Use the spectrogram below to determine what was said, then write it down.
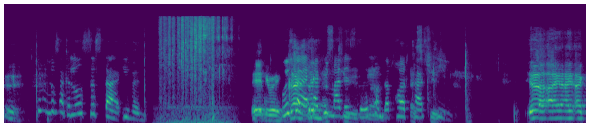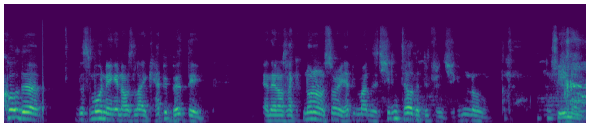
She even looks like a little sister, even. Anyway, Wish her guys, a thank happy That's Mother's cute, Day man. from the podcast team. Yeah, I, I, I called her this morning and I was like, happy birthday. And then I was like, no, no, no, sorry, happy Mother's. She didn't tell the difference. She didn't know. She you know.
